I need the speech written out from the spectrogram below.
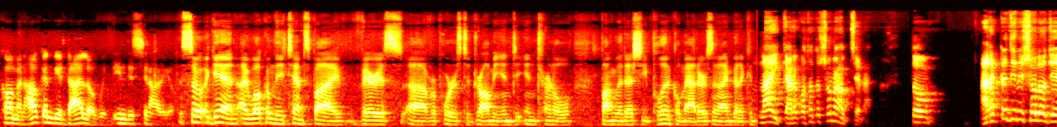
comment? How can be a dialogue with, in this scenario? So again, I welcome the attempts by various uh, reporters to draw me into internal Bangladeshi political matters, and I'm going to. নাই কারও কথা তো শোনা হচ্ছে না তো আরেকটা জিনিস হলো যে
